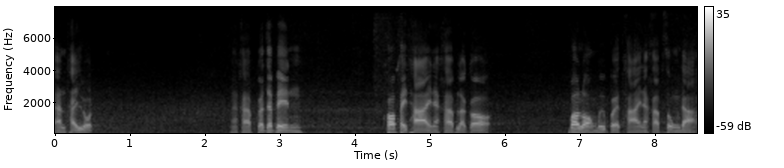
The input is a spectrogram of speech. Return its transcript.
ด้านท้ายรถ นะครับ ก็จะเป็นครอบไฟท้ายนะครับ แล้วก็เบ้ารองมือเปิดท้ายนะครับ ทรงดาบ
